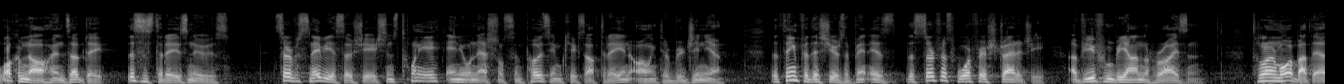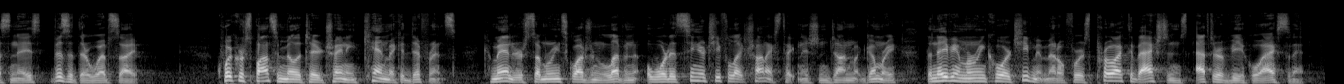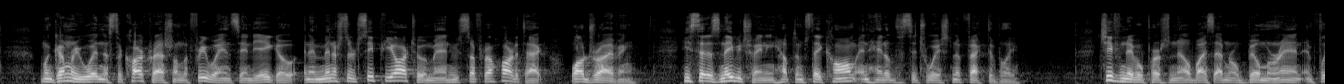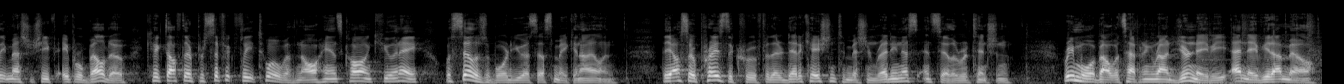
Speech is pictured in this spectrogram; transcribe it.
Welcome to All Hands Update. This is today's news. Surface Navy Association's 28th Annual National Symposium kicks off today in Arlington, Virginia. The theme for this year's event is the Surface Warfare Strategy, a view from beyond the horizon. To learn more about the SNAs, visit their website. Quick response and military training can make a difference. Commander, Submarine Squadron 11, awarded Senior Chief Electronics Technician John Montgomery the Navy and Marine Corps Achievement Medal for his proactive actions after a vehicle accident. Montgomery witnessed a car crash on the freeway in San Diego and administered CPR to a man who suffered a heart attack while driving. He said his Navy training helped him stay calm and handle the situation effectively. Chief of Naval Personnel Vice Admiral Bill Moran and Fleet Master Chief April Beldo kicked off their Pacific Fleet tour with an all-hands call and Q&A with sailors aboard USS Makin Island. They also praised the crew for their dedication to mission readiness and sailor retention. Read more about what's happening around your Navy at Navy.mil.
